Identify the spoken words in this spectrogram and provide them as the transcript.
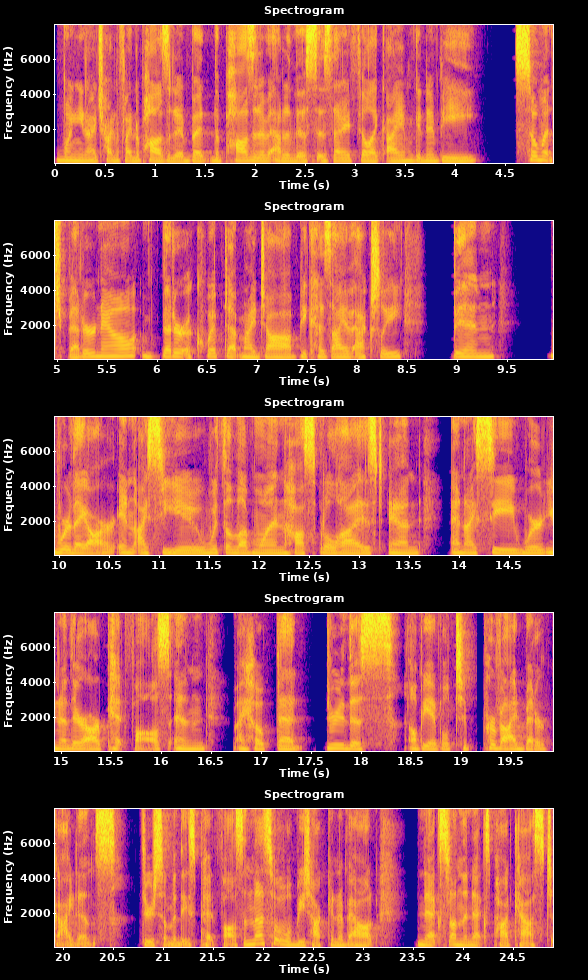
when, you know, I try to find a positive, but the positive out of this is that I feel like I am going to be so much better now, better equipped at my job because I have actually been where they are in ICU with the loved one hospitalized and and I see where you know there are pitfalls and I hope that through this I'll be able to provide better guidance through some of these pitfalls and that's what we'll be talking about next on the next podcast.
